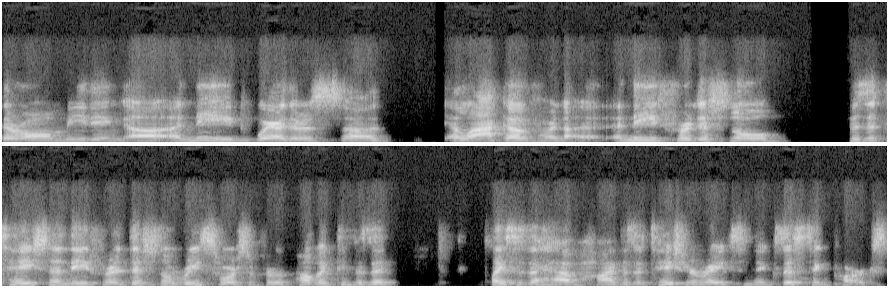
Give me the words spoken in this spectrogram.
they're all meeting uh, a need where there's uh, a lack of a need for additional visitation, a need for additional resources for the public to visit places that have high visitation rates in existing parks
